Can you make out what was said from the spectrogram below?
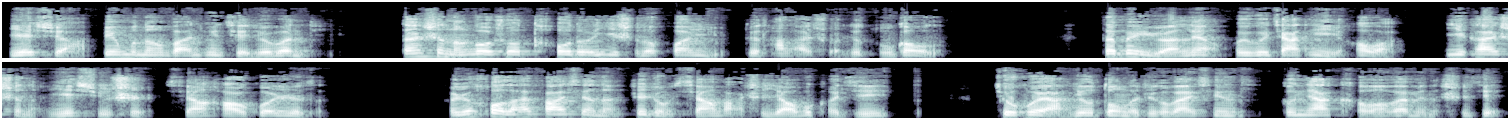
也许啊，并不能完全解决问题，但是能够说偷得一时的欢愉，对他来说就足够了。在被原谅、回归家庭以后啊，一开始呢，也许是想好好过日子，可是后来发现呢，这种想法是遥不可及，就会啊又动了这个歪心思，更加渴望外面的世界。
